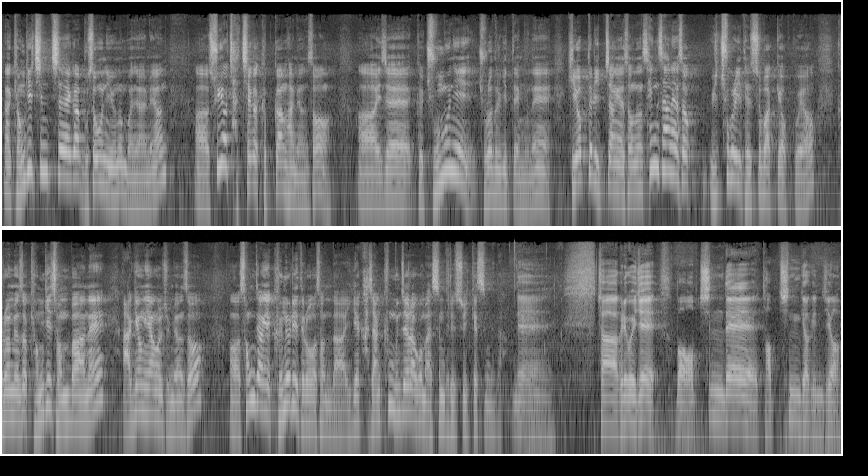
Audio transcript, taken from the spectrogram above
그러니까 경기 침체가 무서운 이유는 뭐냐면 어, 수요 자체가 급감하면서 어, 이제 그 주문이 줄어들기 때문에 기업들 입장에서는 생산에서 위축이 될 수밖에 없고요. 그러면서 경기 전반에 악영향을 주면서 어, 성장의 그늘이 들어선다. 이게 가장 큰 문제라고 말씀드릴 수 있겠습니다. 네. 자 그리고 이제 뭐 엎친 데 덮친 격인지요.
